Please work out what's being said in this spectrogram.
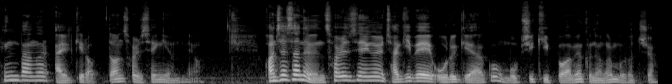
행방을 알 길 없던 설생이었네요. 관찰사는 설생을 자기 배에 오르게 하고 몹시 기뻐하며 근황을 물었죠.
